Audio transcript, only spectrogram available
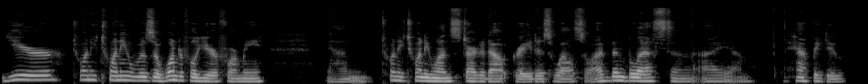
year. 2020 was a wonderful year for me. And 2021 started out great as well. So I've been blessed and I am happy to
